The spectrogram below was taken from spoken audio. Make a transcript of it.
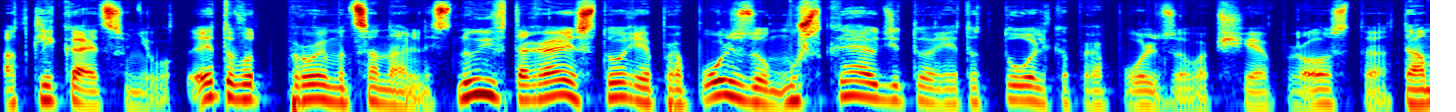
откликается у него. Это вот про эмоциональность. Ну и вторая история про пользу. Мужская аудитория — это только про пользу вообще просто. Там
